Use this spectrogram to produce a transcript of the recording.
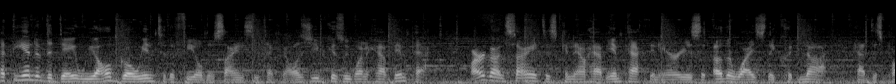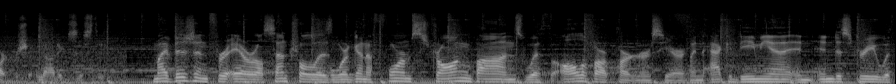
At the end of the day, we all go into the field of science and technology because we want to have impact. Argonne scientists can now have impact in areas that otherwise they could not had this partnership not existed. My vision for ARL Central is we're going to form strong bonds with all of our partners here in academia, in industry, with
